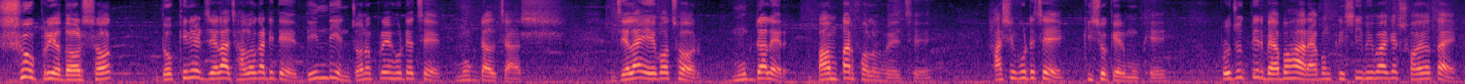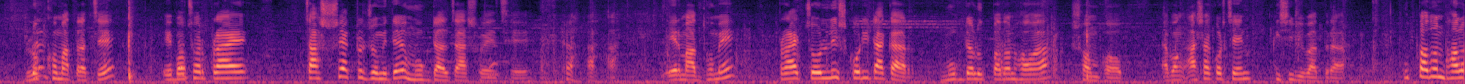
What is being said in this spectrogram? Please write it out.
সুপ্রিয় দর্শক, দক্ষিণের জেলা ঝালকাঠিতে দিন দিন জনপ্রিয় উঠেছে মুগ ডাল চাষ। জেলায় এবছর মুগ ডালের বাম্পার ফলন হয়েছে। হাসি ফুটেছে কৃষকের মুখে। প্রযুক্তির ব্যবহার এবং কৃষি বিভাগের সহায়তায় লক্ষ্যমাত্রার চেয়ে এবছর প্রায় চারশো হেক্টর জমিতে মুগ ডাল চাষ হয়েছে। এর মাধ্যমে প্রায় চল্লিশ কোটি টাকার মুগ ডাল উৎপাদন হওয়া সম্ভব এবং আশা করছেন কৃষি বিবাদরা উৎপাদন ভালো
